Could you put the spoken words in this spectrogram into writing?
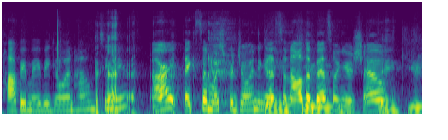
Poppy may be going home to you. All right. Thanks so much for joining us and all you. the best on your show. Thank you.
